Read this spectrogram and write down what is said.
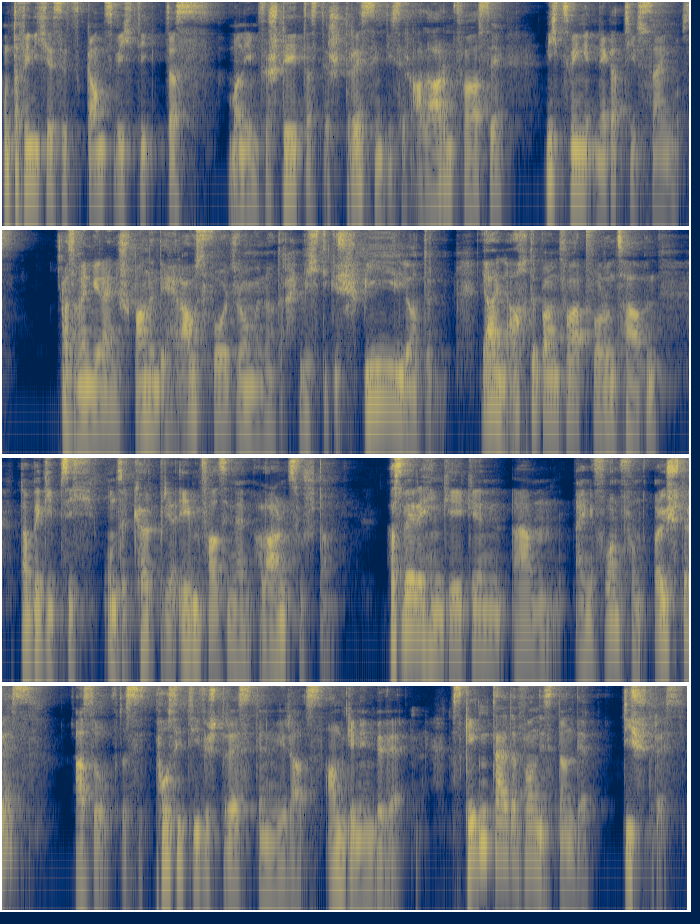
Und da finde ich es jetzt ganz wichtig, dass man eben versteht, dass der Stress in dieser Alarmphase nicht zwingend negativ sein muss. Also wenn wir eine spannende Herausforderung oder ein wichtiges Spiel oder ja eine Achterbahnfahrt vor uns haben, dann begibt sich unser Körper ja ebenfalls in einen Alarmzustand. Das wäre hingegen ähm, eine Form von Eustress, also das ist positiver Stress, den wir als angenehm bewerten. Das Gegenteil davon ist dann der Distress.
